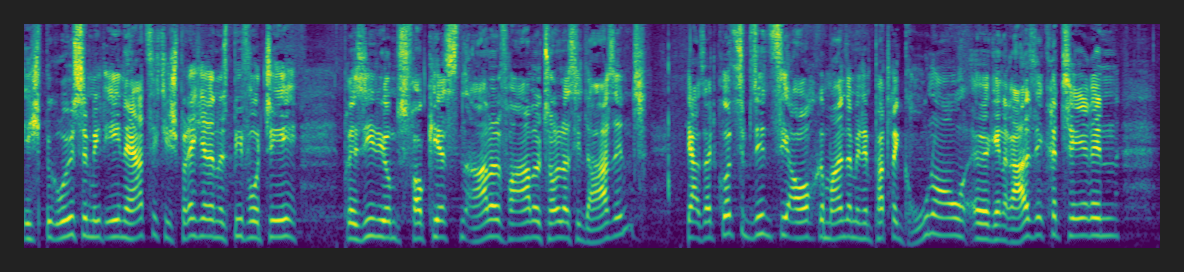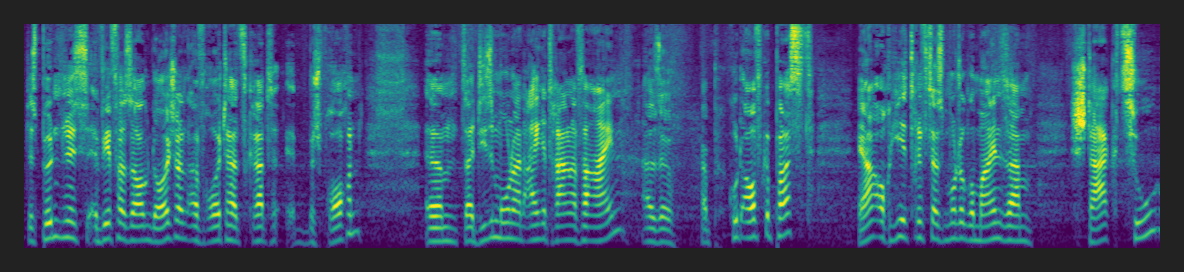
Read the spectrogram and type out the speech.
Ich begrüße mit Ihnen herzlich die Sprecherin des BVT-Präsidiums, Frau Kirsten Abel. Frau Abel, toll, dass Sie da sind. Ja, seit kurzem sind Sie auch gemeinsam mit dem Patrick Grunau äh, Generalsekretärin des Bündnisses Wir versorgen Deutschland. Alf Reuter hat es gerade äh, besprochen. Ähm, seit diesem Monat eingetragener Verein. Also, habe gut aufgepasst. Ja, auch hier trifft das Motto gemeinsam stark zu.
